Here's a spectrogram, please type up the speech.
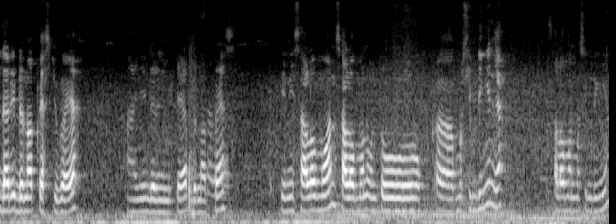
dari The Note Pass juga ya. Nah, ini Dynamic TR The Note Pass. Ini Salomon, Salomon untuk eh, musim dingin ya. Salomon musim dingin.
